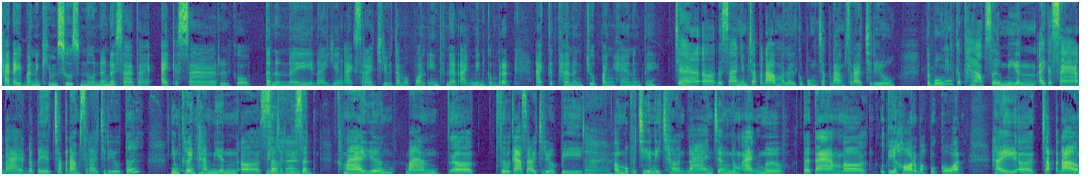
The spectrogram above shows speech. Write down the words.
ហេតុអីបាននឹងខ្ញុំសួរសំណួរនឹងដោយសារតែឯកសារឬក៏ទិន្នន័យដែលយើងអាចស្រាវជ្រាវតាមប្រព័ន្ធអ៊ីនធឺណិតអាចមានកម្រិតអាចគិតថានឹងជួបបញ្ហានឹងទេចាដោយសារខ្ញុំចាប់ផ្ដើមឥឡូវកំពុងចាប់ផ្ដើមស្រាវជ្រាវដំបូងខ្ញុំគិតថាអត់សូវមានឯកសារដែរដល់ពេលចាប់ផ្ដើមស្រាវជ្រាវទៅខ្ញុំឃើញថាមានសិស្សនិស្សិតខ្មែរយើងបានធ្វើការស្រាវជ្រាវពីមុខវិជ្ជានេះច្រើនដែរអញ្ចឹងខ្ញុំអាចមើល ទៅតាមឧទាហរណ៍របស់ពួកគាត់ហើយចាប់ផ្ដើម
